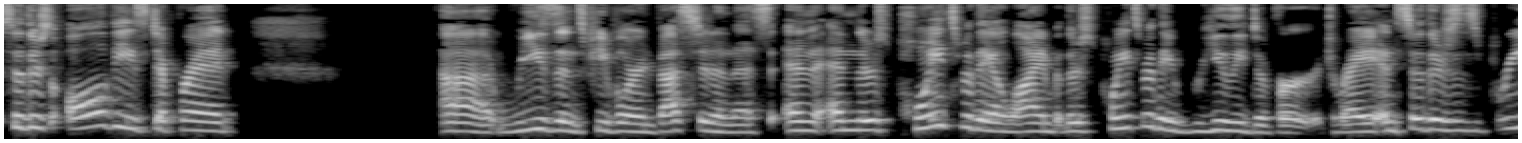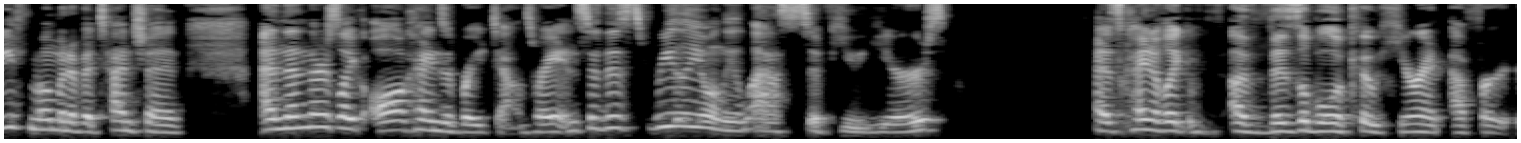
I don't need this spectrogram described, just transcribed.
So there's all these different uh, reasons people are invested in this. And, and there's points where they align, but there's points where they really diverge, right? And so there's this brief moment of attention and then there's like all kinds of breakdowns, right? And so this really only lasts a few years as kind of like a visible, coherent effort.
